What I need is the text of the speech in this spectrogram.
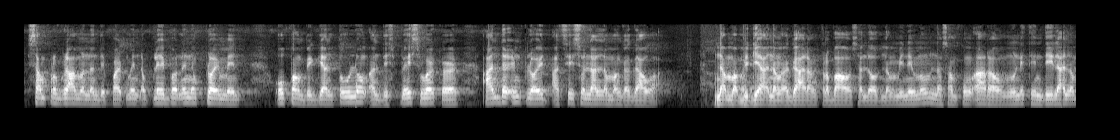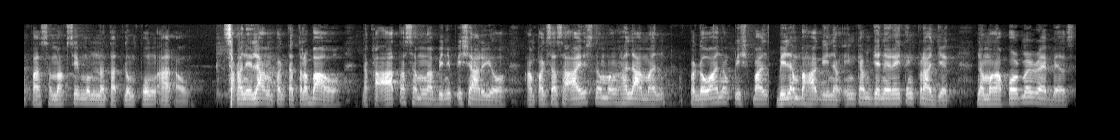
isang programa ng Department of Labor and Employment upang bigyan tulong ang displaced worker, underemployed at seasonal na manggagawa na mabigyan ng agarang trabaho sa loob ng minimum na 10 araw ngunit hindi lalampas sa maximum na 30 araw. Sa kanilang pagtatrabaho, nakaatas sa mga benepisyaryo ang pagsasaayos ng mga halaman at paggawa ng fish ponds bilang bahagi ng income generating project ng mga former rebels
